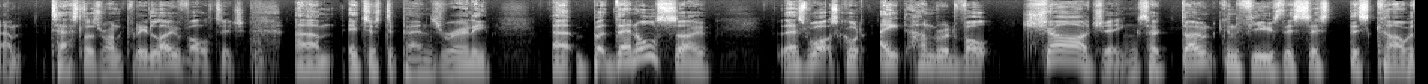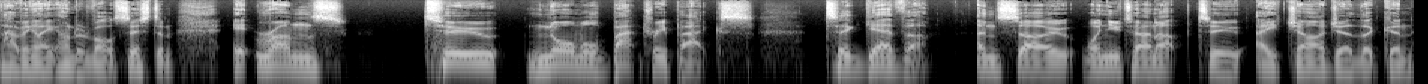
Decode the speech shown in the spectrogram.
Um, Teslas run pretty low voltage. Um, it just depends, really. Uh, but then also, there's what's called 800 volt charging. So don't confuse this this car with having an 800 volt system. It runs two normal battery packs together. And so when you turn up to a charger that can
